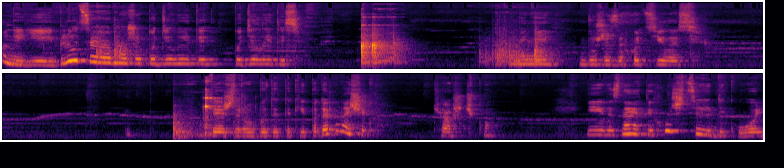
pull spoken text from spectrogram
У неї і блюдця я можу поділити, поділитись. Мені дуже захотілося теж зробити такий подаруночок, чашечку. І ви знаєте, хочеться і деколь.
